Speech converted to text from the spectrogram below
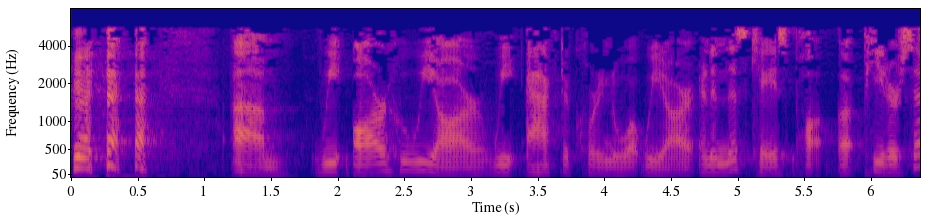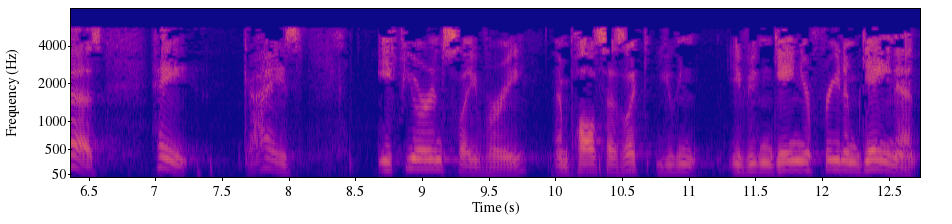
um, we are who we are. We act according to what we are. And in this case, Paul, uh, Peter says, "Hey, guys, if you're in slavery," and Paul says, "Look, you can if you can gain your freedom, gain it."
